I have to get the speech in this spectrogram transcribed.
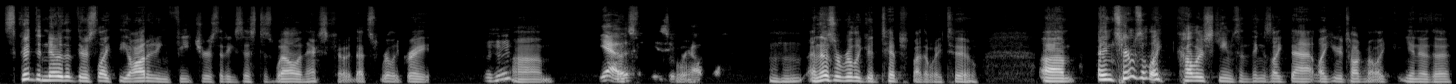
it's good to know that there's like the auditing features that exist as well in xcode. That's really great. Mm-hmm. um, yeah this would be super cool. helpful. Mm-hmm. and those are really good tips by the way too. Um, in terms of like color schemes and things like that like you were talking about like you know the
